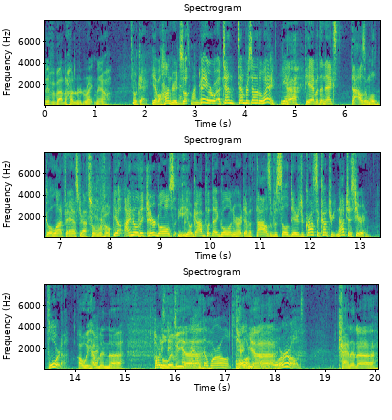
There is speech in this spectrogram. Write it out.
We have about 100 right now. Okay, you have hundred. So, That's wonderful. hey, you're 10 percent of the way. Yeah. Yeah, but the next thousand will go a lot faster. That's what we're hoping. Yeah, I know that your goals. You know, God put that goal in your heart to have a thousand facilitators across the country, not just here in Florida. Oh, we have them in uh, How many states? Bolivia, around the world. Oh, Kenya, around the world. Canada.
